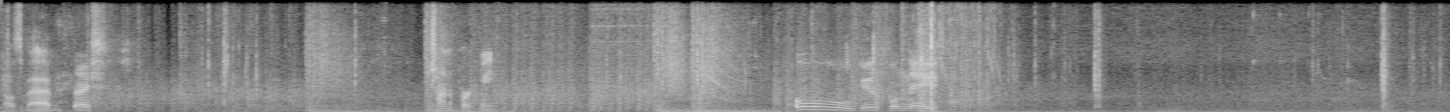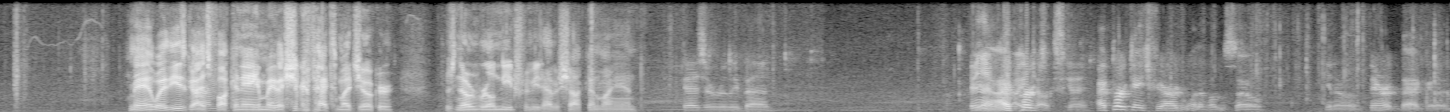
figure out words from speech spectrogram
That was bad. Nice. Trying to perk me. Oh, beautiful nade. Man, the way these guys Um, fucking aim, maybe I should go back to my Joker. There's no real need for me to have a shotgun in my hand. You guys are really bad. Even Yeah, that I perked- Talks guy. I perked HVR in one of them, so you know they aren't that good.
